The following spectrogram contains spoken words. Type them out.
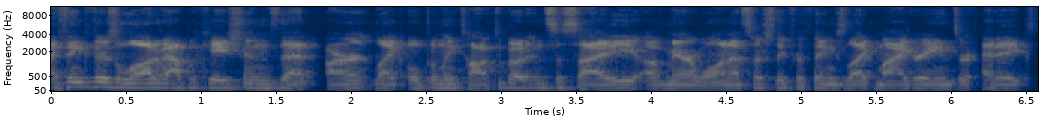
I think there's a lot of applications that aren't like openly talked about in society of marijuana, especially for things like migraines or headaches,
